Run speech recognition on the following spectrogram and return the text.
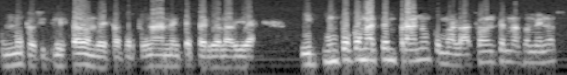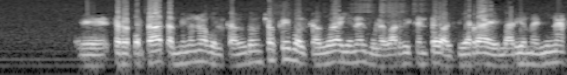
un motociclista donde desafortunadamente perdió la vida y un poco más temprano como a las 11 más o menos eh, se reportaba también una volcadura un choque y volcadura ahí en el Boulevard Vicente Valtierra Hilario Medina.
